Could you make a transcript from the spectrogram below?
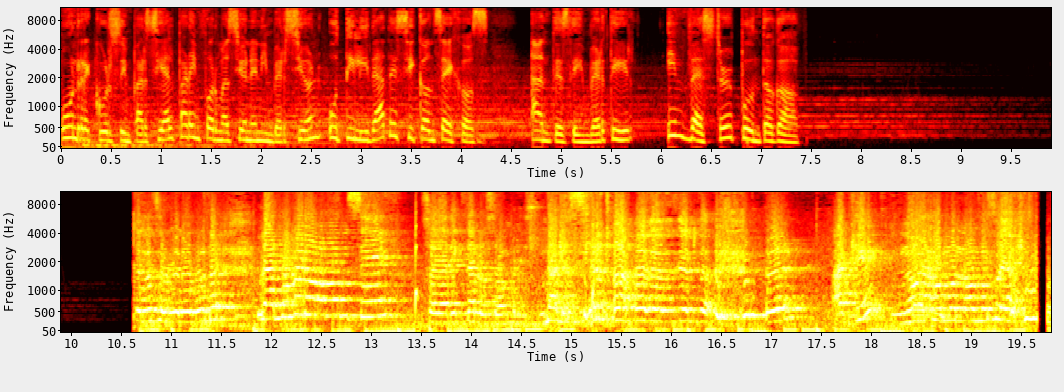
un recurso imparcial para información en inversión, utilidades y consejos. Antes de invertir, investor.gov. soy adicta a los hombres. No, no es cierto, no es cierto. ¿Eh? ¿A qué? No, no, no, no soy adicta.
